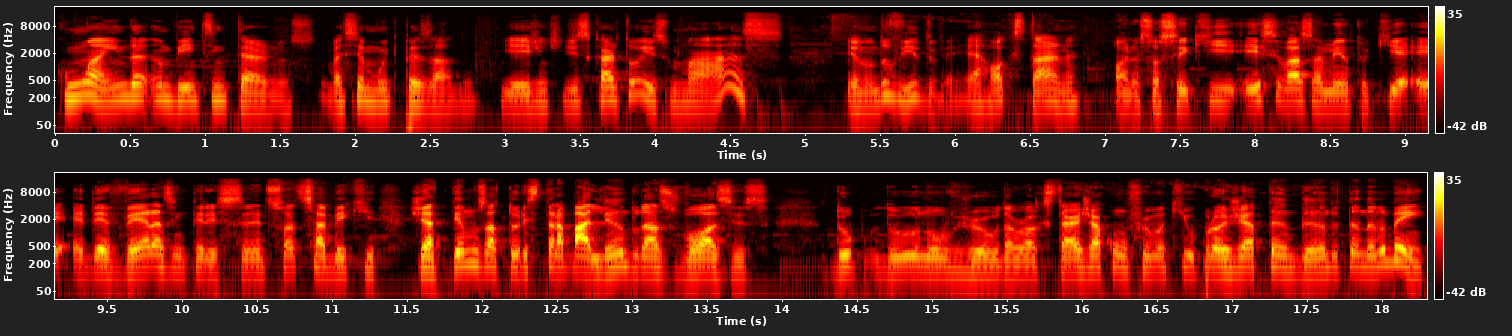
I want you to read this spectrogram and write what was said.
com ainda ambientes internos. Vai ser muito pesado. E aí a gente descartou isso. Mas eu não duvido, velho. É Rockstar, né? Olha, só sei que esse vazamento aqui é, é deveras interessante. Só de saber que já temos atores trabalhando nas vozes do, do novo jogo da Rockstar já confirma que o projeto tá andando e tá andando bem.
